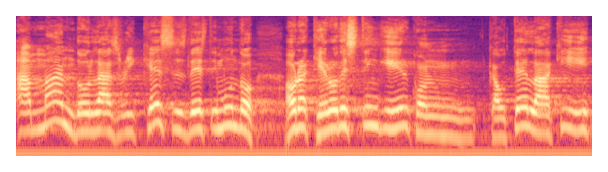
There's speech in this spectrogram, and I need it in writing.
amando las riquezas de este mundo. Ahora quiero distinguir con cautela aquí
